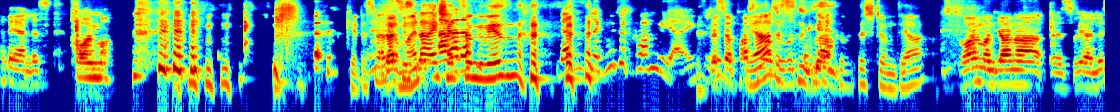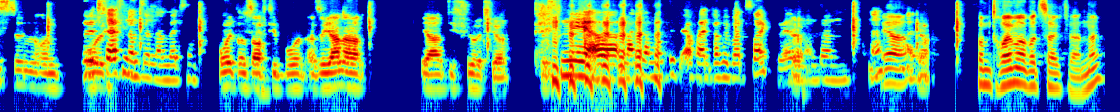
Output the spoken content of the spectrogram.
Realist. Träumer. Okay, das wäre Das so ist- meine aber das- Einschätzung gewesen. Das ist eine gute Kombi eigentlich. Deshalb passt ja, auch so das ist gut eine zusammen. gute, das stimmt, ja. Träumer und Jana ist Realistin und Wir holt, treffen uns in der Mitte. holt uns auf die Boden. Also Jana, ja, die führt hier. Nee, aber manchmal muss ich auch einfach überzeugt werden Ja. und dann, ne? Ja. Also, Vom Träumer überzeugt werden, ne?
